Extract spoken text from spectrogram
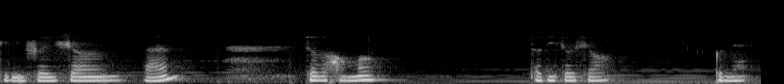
跟你说一声晚安，做个好梦，早点休息哦，Good night。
